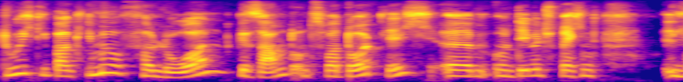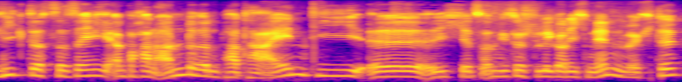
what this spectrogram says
durch die Bank immer verloren, gesamt und zwar deutlich. Ähm, und dementsprechend liegt das tatsächlich einfach an anderen Parteien, die äh, ich jetzt an dieser Stelle gar nicht nennen möchte,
